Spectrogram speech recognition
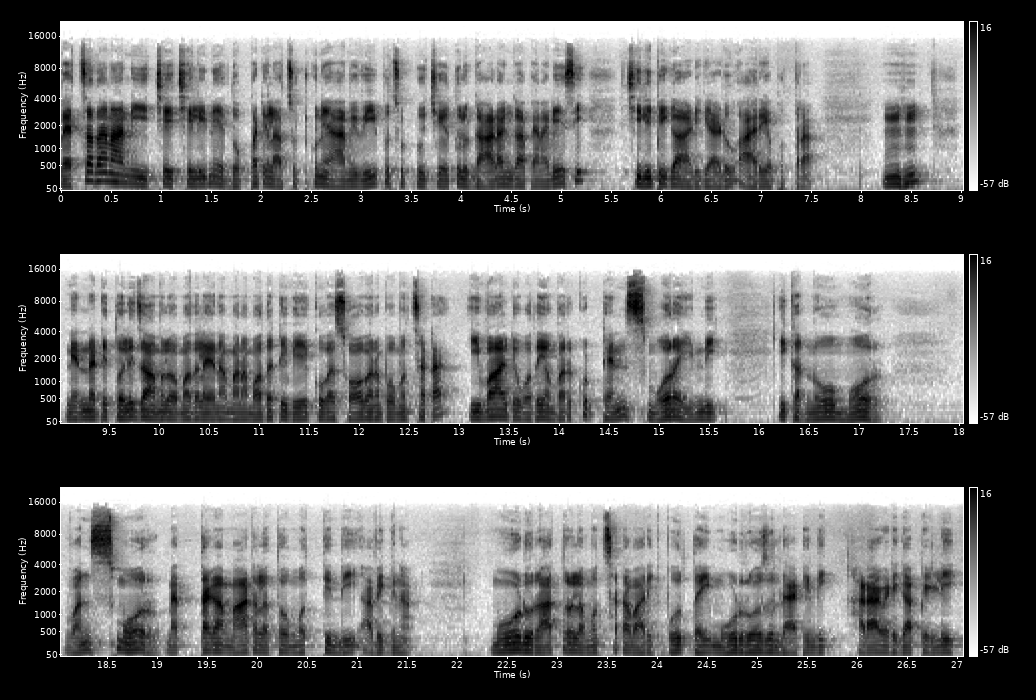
వెచ్చదనాన్ని ఇచ్చే చెలినే దుప్పటిలా చుట్టుకునే ఆమె వీపు చుట్టూ చేతులు గాఢంగా పెనవేసి చిలిపిగా అడిగాడు ఆర్యపుత్ర. నిన్నటి తొలిజాములో మొదలైన మన మొదటి వేకువ శోభనపు ముచ్చట ఇవాల్టి ఉదయం వరకు టెన్స్ మోర్ అయింది. ఇక నో మోర్. వన్స్ మోర్ మెత్తగా మాటలతో మొత్తింది అవిజ్ఞ మూడు రాత్రుల ముచ్చట వారికి పూర్తయి మూడు రోజులు దాటింది. హడావిడిగా పెళ్ళి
